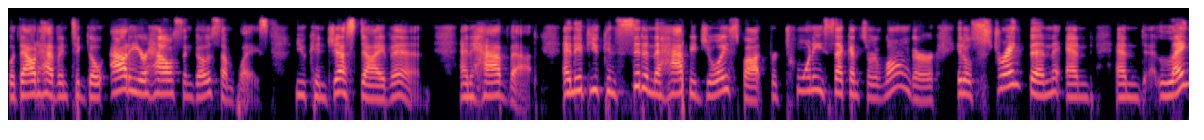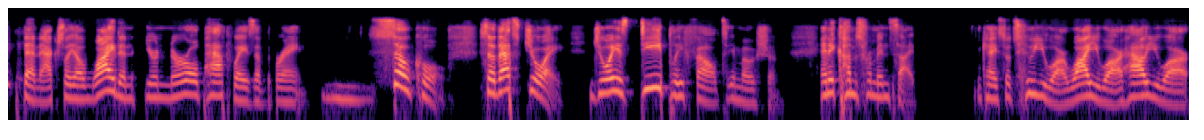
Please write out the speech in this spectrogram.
without having to go out of your house and go someplace. You can just dive in and have that. And if you can sit in the happy joy spot for 20 seconds or longer, it'll strengthen and and lengthen actually, it'll widen your neural pathways of the brain. So cool. So that's joy. Joy is deeply felt emotion and it comes from inside. Okay, so it's who you are, why you are, how you are.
